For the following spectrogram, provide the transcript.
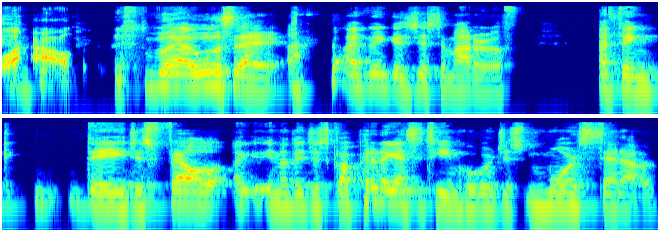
wow. but I will say, I think it's just a matter of, I think they just fell, uh, you know, they just got pitted against a team who were just more set out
